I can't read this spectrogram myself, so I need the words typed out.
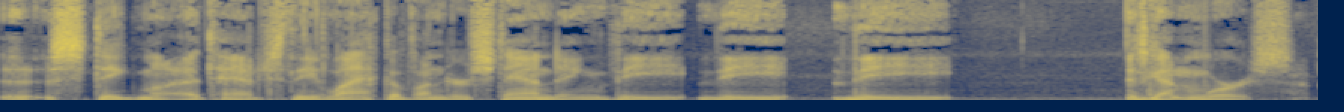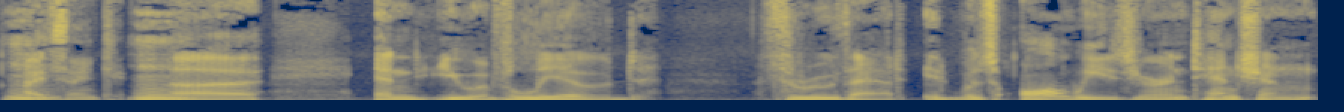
uh, stigma attached, the lack of understanding, the the the has gotten worse. I think, uh, and you have lived through that. It was always your intention,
